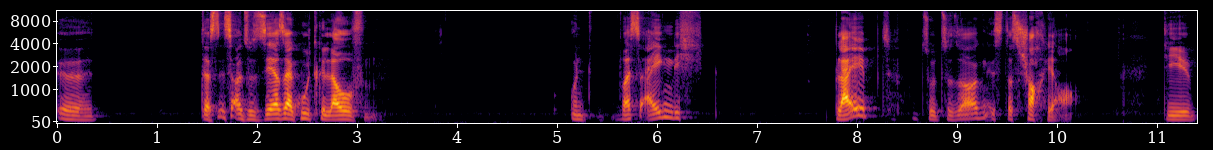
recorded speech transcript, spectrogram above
äh, das ist also sehr, sehr gut gelaufen. Und was eigentlich bleibt, sozusagen, ist das Schachjahr. Die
